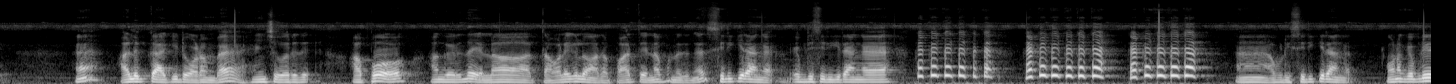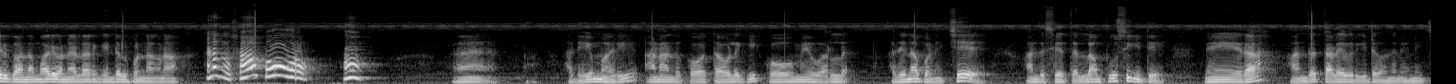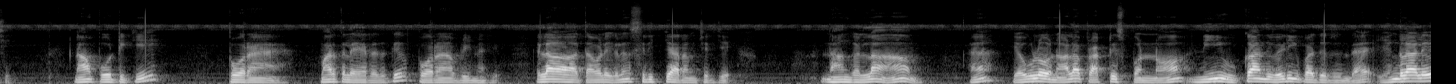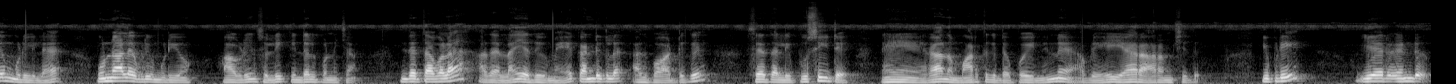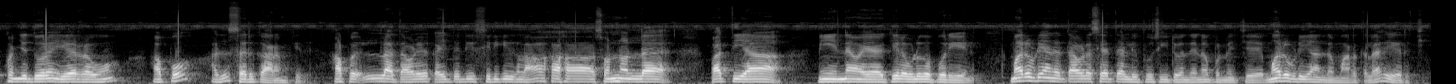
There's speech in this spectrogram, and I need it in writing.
அஹ், அழுக்காக்கிட்டு உடம்ப எஞ்சி வருது அப்போது அங்கே இருந்த எல்லா தவளைகளும் அதை பார்த்து என்ன பண்ணுதுங்க சிரிக்கிறாங்க எப்படி சிரிக்கிறாங்க ஆ, அப்படி சிரிக்கிறாங்க உனக்கு எப்படி இருக்கும் அந்த மாதிரி உன்னை எல்லோரும் கிண்டல் பண்ணாங்கன்னா எனக்கு செம கோவம் வரும் ஆ ஆ, அதே மாதிரி ஆனால் அந்த கோ தவளைக்கு கோவமே வரல அது என்ன பண்ணுச்சு அந்த சேத்தெல்லாம் பூசிக்கிட்டு நேராக அந்த தலைவர்கிட்ட வந்து நின்றுச்சு நான் போட்டிக்கு போகிறேன் மரத்தில் ஏறுறதுக்கு போகிறேன் அப்படின்னுச்சு. எல்லா தவளைகளும் சிரிக்க ஆரம்பிச்சிருச்சு. நாங்கள்லாம் எவ்வளோ நாளாக ப்ராக்டிஸ் பண்ணோம். நீ உட்காந்து வேடிக்கை பார்த்துட்டு இருந்த. எங்களாலே முடியல. உன்னால் எப்படி முடியும்? அப்படின்னு சொல்லி கிண்டல் பண்ணிச்சான். இந்த தவளை அதெல்லாம் எதுவுமே கண்டுக்கல. அது பாட்டுக்கு சேத்தள்ளி புசிக்கிட்டு நேராக அந்த மரத்துக்கிட்ட போய் நின்று அப்படியே ஏற ஆரம்பிச்சுது. இப்படி ஏற ரெண்டு கொஞ்சம் தூரம் ஏறுறவும் அப்போது அது சறுக்க ஆரம்பிக்குது. அப்போ எல்லா தவளையும் கைத்தட்டி சிரிக்குதுங்களா? ஆஹாஹா சொன்னோம்ல பாத்தியா? நீ என்ன கீழே விழுக போறியேன்னு மறுபடியும் அந்த தவளை சேர்த்து அள்ளி பூசிக்கிட்டு வந்து என்ன பண்ணுச்சு? மறுபடியும் அந்த மரத்தில் ஏறிச்சு.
